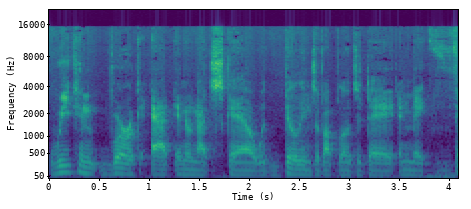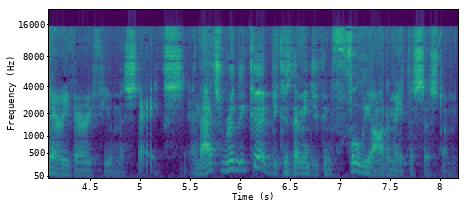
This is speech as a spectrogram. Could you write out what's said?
we can work at internet scale with billions of uploads a day and make very, very few mistakes. And that's really good because that means you can fully automate the system.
